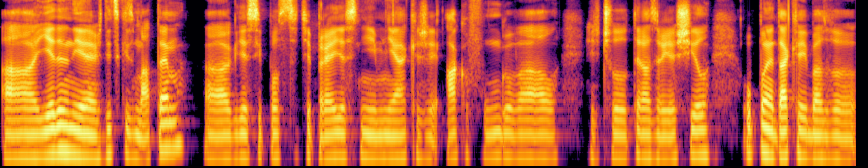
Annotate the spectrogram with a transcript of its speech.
A jeden je vždycky s matem, kde si v podstate prejde s ním nejaké, že ako fungoval, že čo teraz riešil. Úplne také iba zo,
